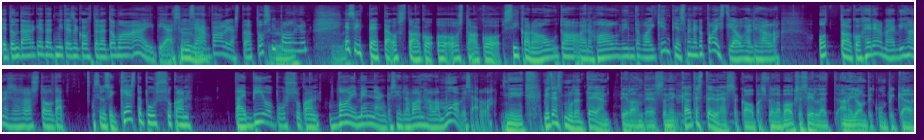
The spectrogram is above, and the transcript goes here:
että on tärkeää, että miten se kohtelee omaa äitiä. Niin Kyllä. sehän paljastaa tosi Kyllä. paljon. Ja sitten, että ostaako, ostaako sikanautaa aina halvinta vai kenties mennäänkö paistijauhelihalla. Ottaako hedelmä- ja vihannesosastolta semmoisen kestopussukan tai biopussukan vai mennäänkö sillä vanhalla muovisella? Niin. Mites muuten teidän tilanteessa, niin sitten yhdessä kaupassa vielä, vai onko se silleen, että aina jompikumpi käy,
